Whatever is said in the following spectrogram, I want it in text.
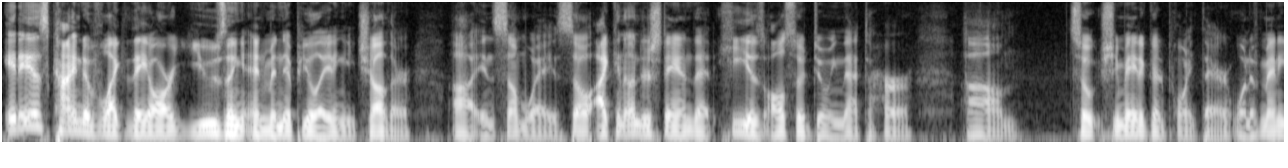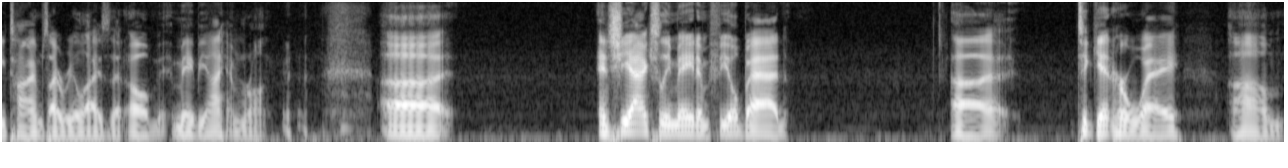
it is kind of like they are using and manipulating each other uh, in some ways. So I can understand that he is also doing that to her. Um, so she made a good point there. One of many times I realized that, oh, maybe I am wrong. uh, and she actually made him feel bad uh, to get her way. Um,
